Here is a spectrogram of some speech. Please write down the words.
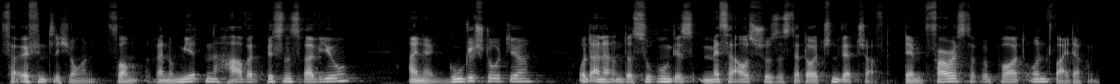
Veröffentlichungen vom renommierten Harvard Business Review, einer Google-Studie und einer Untersuchung des Messeausschusses der deutschen Wirtschaft, dem Forrester Report und weiteren.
